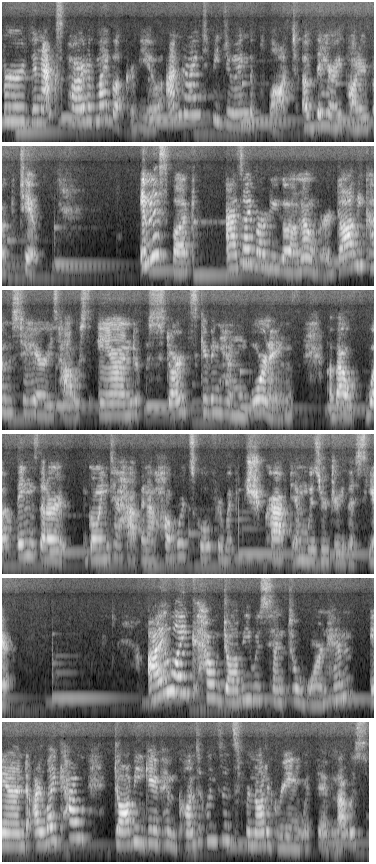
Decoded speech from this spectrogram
For the next part of my book review, I'm going to be doing the plot of the Harry Potter book 2. In this book, as I've already gone over, Dobby comes to Harry's house and starts giving him warnings about what things that are going to happen at Hogwarts School for Witchcraft and Wizardry this year. I like how Dobby was sent to warn him, and I like how Dobby gave him consequences for not agreeing with him. That was,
